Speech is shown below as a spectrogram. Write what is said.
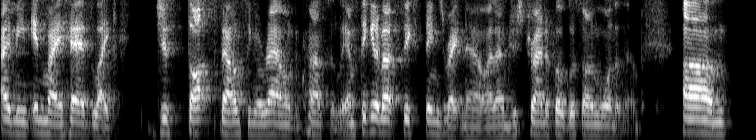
I mean in my head like just thoughts bouncing around constantly. I'm thinking about six things right now, and I'm just trying to focus on one of them. Um,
